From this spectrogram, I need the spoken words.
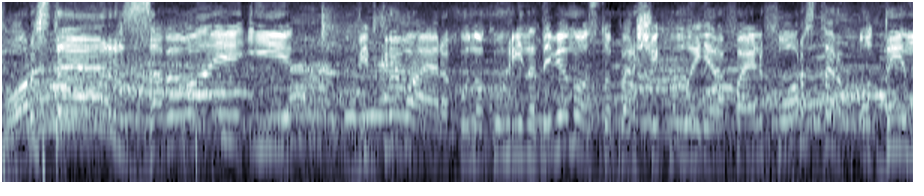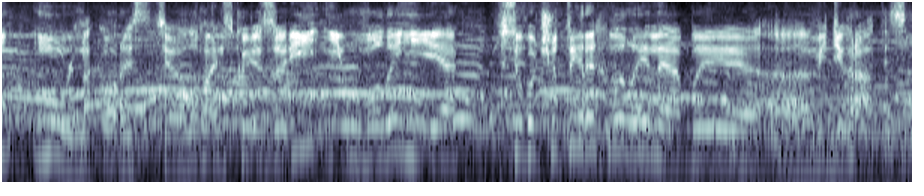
Форстер забиває і відкриває рахунок у грі на 91-й хвилині Рафаель Форстер. 1-0 на користь Луганської зорі. І у Волині всього 4 хвилини, аби е, відігратися.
